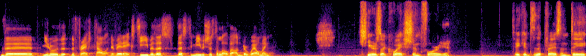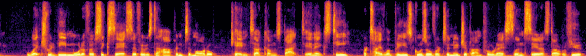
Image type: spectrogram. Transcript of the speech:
the you know the, the fresh talent of NXT. But this this to me was just a little bit underwhelming. Here's a question for you. Take it to the present day. Which would be more of a success if it was to happen tomorrow? Kenta comes back to NXT or Tyler Breeze goes over to New Japan Pro Wrestling? Sarah, start with you.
